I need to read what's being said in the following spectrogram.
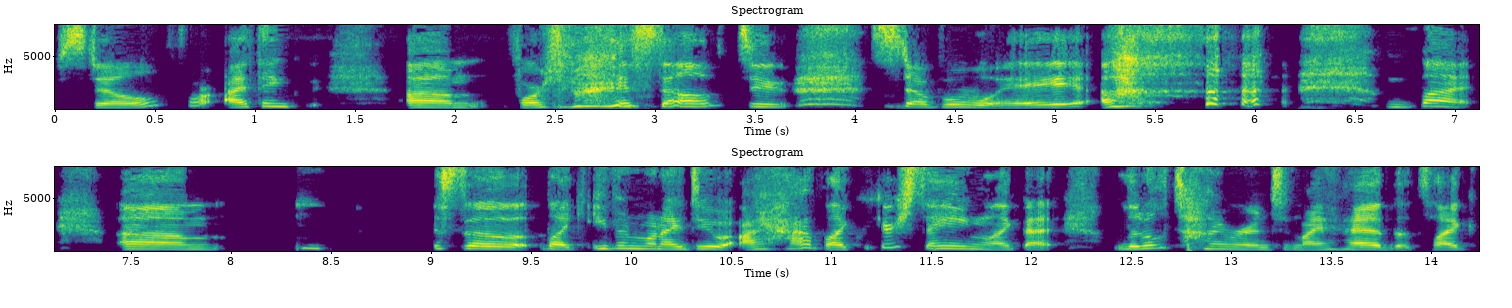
still for i think um, force myself to step away. But um, so like even when i do i have like what you're saying like that little tyrant in my head that's like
